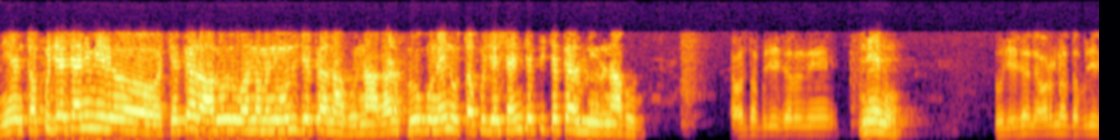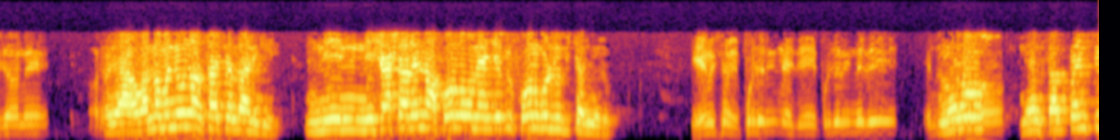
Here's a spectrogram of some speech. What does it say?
నేను తప్పు చేశాను మీరు చెప్పారు. ఆ రోజు వంద మంది ముందు చెప్పారు నాకు. నా కాడ ప్రూఫ్ ఉన్నాయి నువ్వు తప్పు చేశాని చెప్పి చెప్పారు మీరు నాకు. ఎవరు తప్పు చేశారని? నేను. నువ్వు చేశాను ఎవరన్నా తప్పు చేశావని? వంద మంది ఉన్నారు సాక్ష్యం దానికి. నీ నీ సాక్ష్యాలని నా ఫోన్లో ఉన్నాయని చెప్పి ఫోన్ కూడా చూపించారు మీరు. ఏ విషయం? ఎప్పుడు జరిగింది ఇది ఎప్పుడు జరిగింది ఎందుకు నేను? నేను సర్పంచ్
